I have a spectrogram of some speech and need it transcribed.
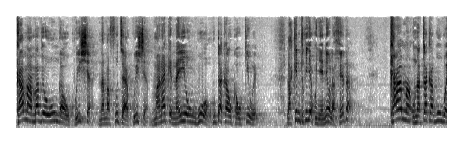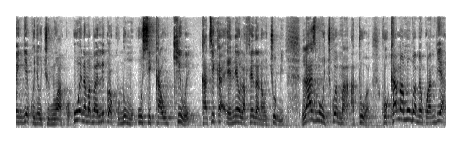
kama ambavyo unga ukuisha na mafuta ya kuisha maanake na hiyo nguo hutakaa ukaukiwe. Lakini tukija kwenye eneo la fedha kama unataka mungu aingie kwenye uchumi wako uwe na mabadiliko ya kudumu usikaukiwe katika eneo la fedha na uchumi lazima uchukue hatua. Kama mungu amekuambia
